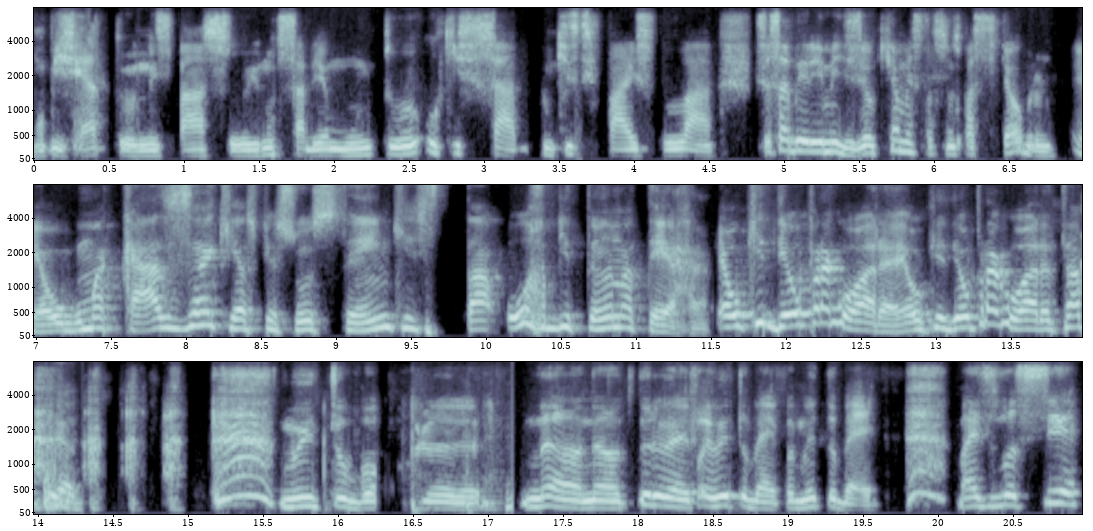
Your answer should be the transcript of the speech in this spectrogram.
um objeto no espaço e não sabia muito o que se sabe, o que se faz lá. Você saberia me dizer o que é uma estação espacial, Bruno? É alguma casa que as pessoas têm que está orbitando a Terra. É o que deu para agora, é o que deu para agora, tá, Pedro? muito bom, Bruno. Não, não, tudo bem, foi muito bem, foi muito bem. Mas você,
